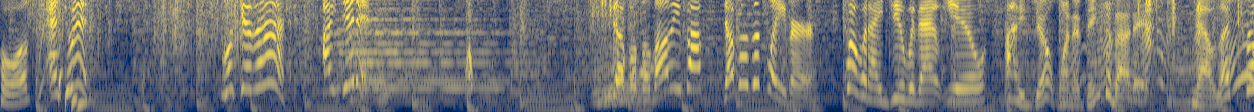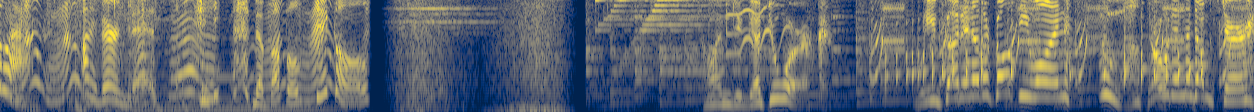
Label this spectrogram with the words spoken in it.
Hold and twist. Look at that! I did it! Double the lollipops, double the flavor. What would I do without you? I don't want to think about it. Now let's oh, relax. I've earned this. the bubbles tickle. Time to get to work. We've got another faulty one! Ooh, I'll throw it in the dumpster.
